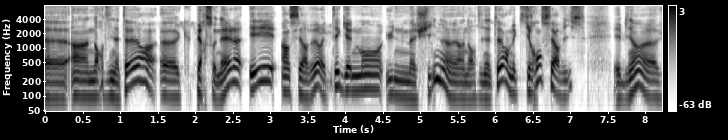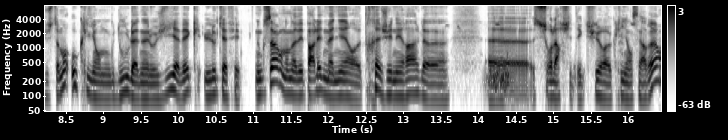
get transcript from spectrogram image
euh, un ordinateur personnel, et un serveur est également une machine, un ordinateur, mais qui rend service eh bien, justement au client. Donc d'où l'analogie avec le café. Donc ça, on en avait parlé de manière très générale sur l'architecture client-serveur.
